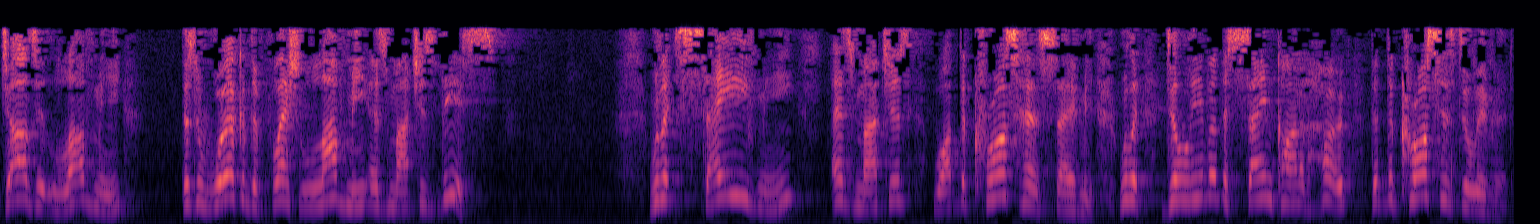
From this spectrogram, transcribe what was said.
Does it love me? Does the work of the flesh love me as much as this? Will it save me as much as what the cross has saved me? Will it deliver the same kind of hope that the cross has delivered?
